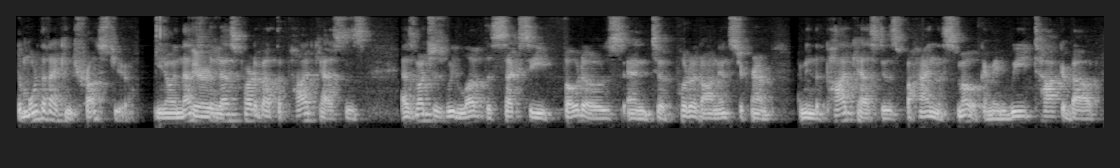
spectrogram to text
the more that I can trust you. You know, and that's the best part about the podcast is as much as we love the sexy photos and to put it on Instagram, I mean the podcast is behind the smoke. I mean, we talk about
